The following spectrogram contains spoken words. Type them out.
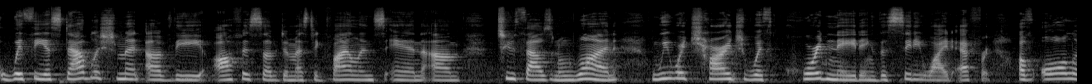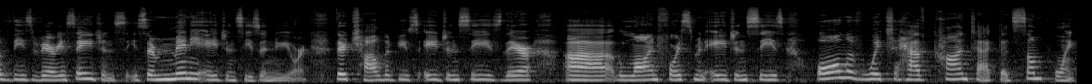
with the establishment of the Office of Domestic Violence in um, 2001, we were charged with coordinating the citywide effort of all of these various agencies. There are many agencies in New York. There are child abuse agencies, there are uh, law enforcement agencies, all of which have contact at some point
